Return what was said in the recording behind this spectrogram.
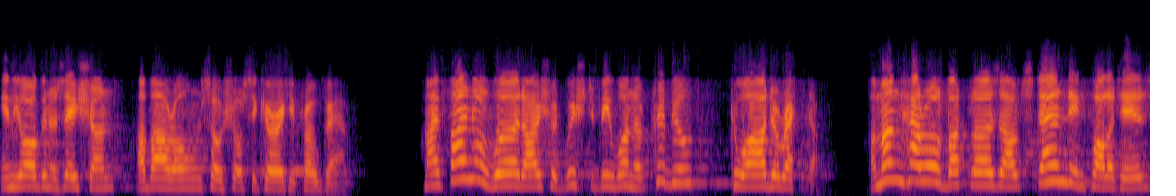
in the organization of our own Social Security program. My final word I should wish to be one of tribute to our director. Among Harold Butler's outstanding qualities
